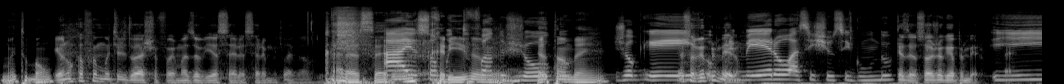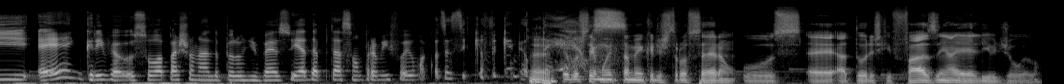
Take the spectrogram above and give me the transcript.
muito bom. Eu nunca fui muito de The Last of Us, mas eu vi a série, a série é muito legal. Cara, a série Ah, é eu sou muito incrível, fã do velho. jogo. Eu também. Joguei Eu só vi o o primeiro. primeiro, assisti o segundo. Quer dizer, eu só joguei o primeiro. E é incrível, eu sou apaixonada pelo universo e a adaptação pra mim foi uma coisa assim que eu fiquei, meu É. Deus. Eu gostei muito também que eles trouxeram os é, atores que fazem a Ellie e o Joel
